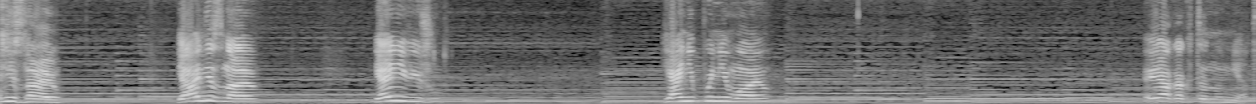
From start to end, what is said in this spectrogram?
Я не знаю. Я не знаю. Я не вижу. Я не понимаю. Я как-то, ну, нет.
